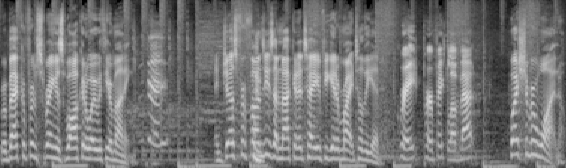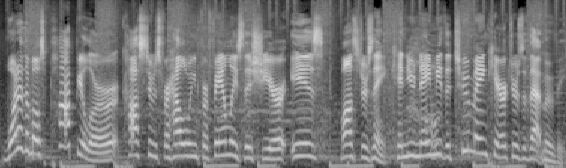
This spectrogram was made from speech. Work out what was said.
Rebecca from Spring is walking away with your money. Okay. And just for funsies, I'm not going to tell you if you get them right until the end. Great, perfect, love that. Question number one. One of the most popular costumes for Halloween for families this year is Monsters Inc. Can you name oh. me the two main characters of that movie?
